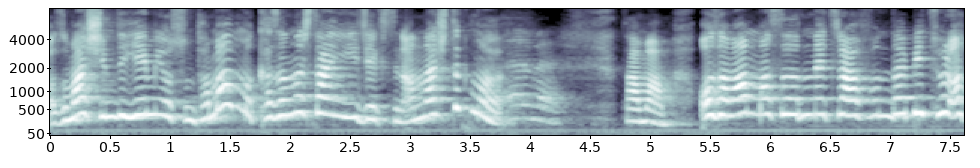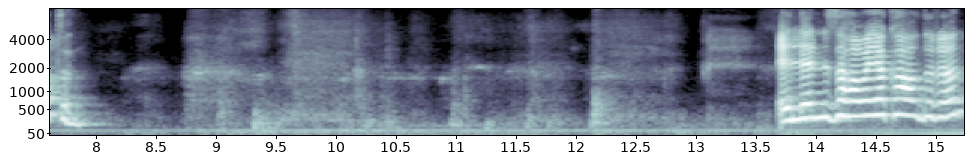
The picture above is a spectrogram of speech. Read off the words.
O zaman şimdi yemiyorsun tamam mı? Kazanırsan yiyeceksin. Anlaştık mı? Evet. Tamam. O zaman masanın etrafında bir tur atın. Ellerinizi havaya kaldırın.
